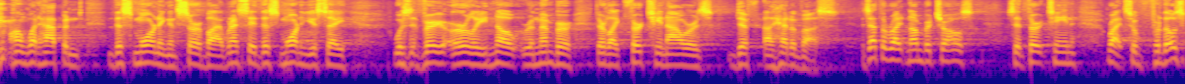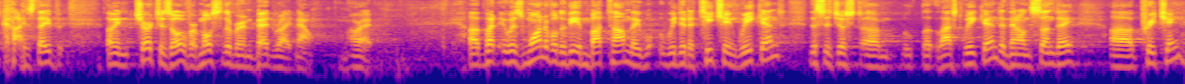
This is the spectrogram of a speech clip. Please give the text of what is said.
on what happened this morning in Surabaya. When I say this morning, you say, was it very early? No, remember, they're like 13 hours diff- ahead of us. Is that the right number, Charles? Is it 13? Right, so for those guys, they've, I mean, church is over. Most of them are in bed right now. All right. Uh, but it was wonderful to be in Batam. They, we did a teaching weekend. This is just um, last weekend. And then on Sunday, uh, preaching.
